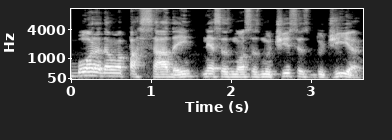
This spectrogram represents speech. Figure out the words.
bora dar uma passada aí nessas nossas notícias do dia.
